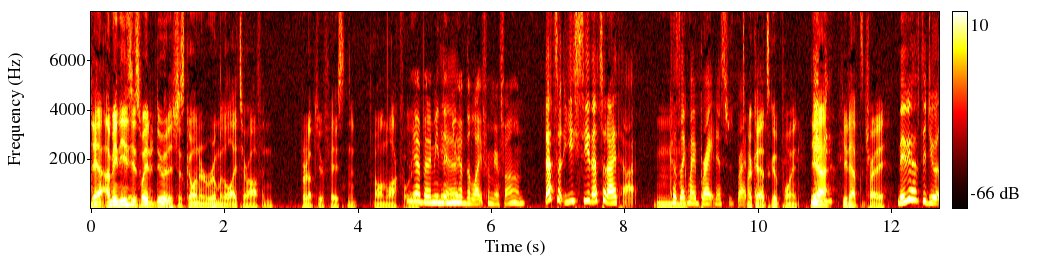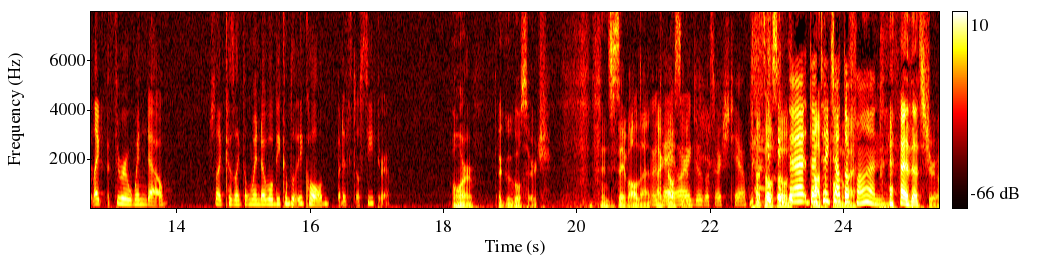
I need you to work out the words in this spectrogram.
yeah, I mean, the easiest way to do it is just go in a room when the lights are off and put it up to your face and it'll unlock for Yeah, you. Yeah, but I mean, then you have the light from your phone. that's what you see. That's what I thought. Because Mm. like my brightness was bright. Okay, enough. that's a good point. Maybe- Yeah, you'd have to try. Maybe I have to do it like through a window. Just like because like the window will be completely cold, but it's still see through. Or a Google search and just save all that. I Okay, can also, or a Google search too. that's also that that not the takes fun out the way. fun. That's true.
